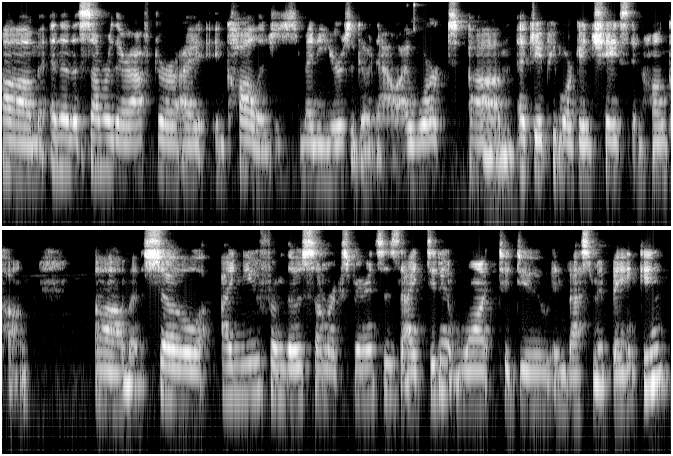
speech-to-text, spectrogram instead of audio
Um, and then the summer thereafter, I in college, this is many years ago now, I worked um, at J.P. Morgan Chase in Hong Kong. Um, so I knew from those summer experiences that I didn't want to do investment banking,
